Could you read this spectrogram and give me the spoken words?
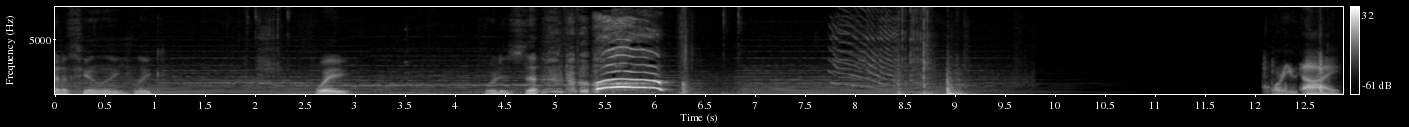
kind of feeling like. Wait. What is that? Or you die.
